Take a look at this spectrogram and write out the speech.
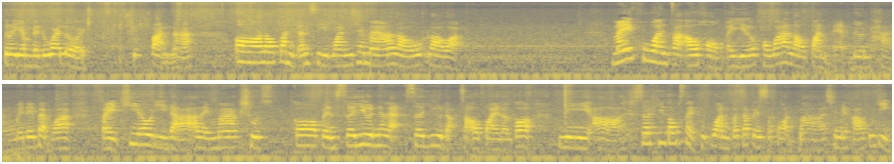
เตรียมไปด้วยเลย ชุดปั่นนะคะเออเราปั่นกันสี่วันใช่ไหมแล้วเราอะ ไม่ควรจะเอาของไปเยอะเพราะว่าเราปั่นแบบเดินทางไม่ได้แบบว่าไปเที่ยวดีดาอะไรมากชุดก็เป็นเสื้อยืดนี่แหละเสื้อยืดจะเอาไปแล้วก็มีเสื้อที่ต้องใส่ทุกวันก็จะเป็นสปอร์ตบาร์ใช่ไหมคะผู้หญิง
